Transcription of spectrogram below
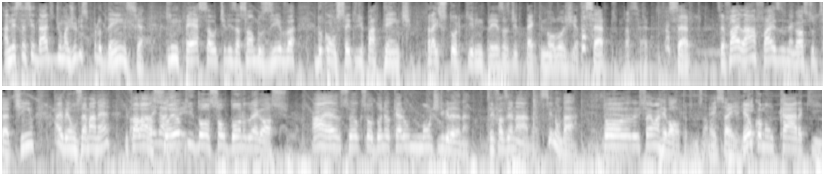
a necessidade de uma jurisprudência que impeça a utilização abusiva do conceito de patente para extorquir empresas de tecnologia. Tá certo. Tá certo. Tá certo. Você vai lá, faz os negócios tudo certinho, aí vem um Zé Mané e fala: ah, legal sou eu que dou, sou o dono do negócio. Ah, é, sou eu que sou o dono e eu quero um monte de grana, sem fazer nada. Se não dá. Tô, Isso aí é uma revolta, Vinícius Amaro. É isso aí. Eu, como um cara que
